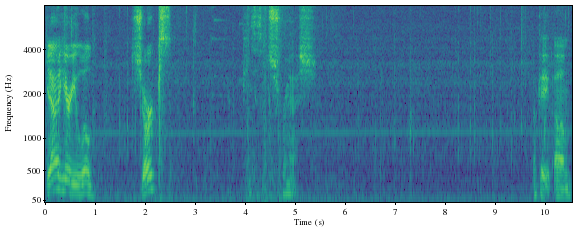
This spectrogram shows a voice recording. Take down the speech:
Get out of here, you little jerks. Pieces of trash. Okay, um...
